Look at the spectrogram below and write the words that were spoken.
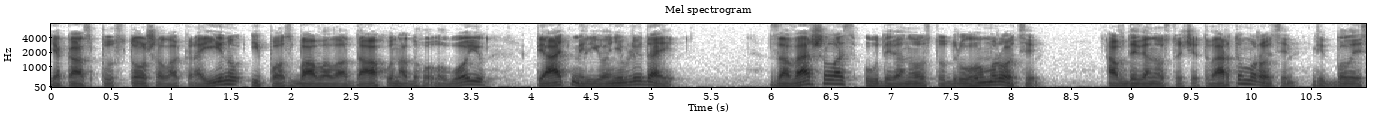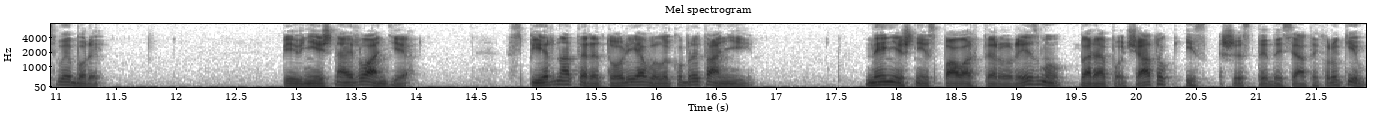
яка спустошила країну і позбавила даху над головою 5 мільйонів людей, завершилась у 92-му році, а в 94-му році відбулись вибори. Північна Ірландія спірна територія Великобританії. Нинішній спалах тероризму бере початок із 60-х років,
